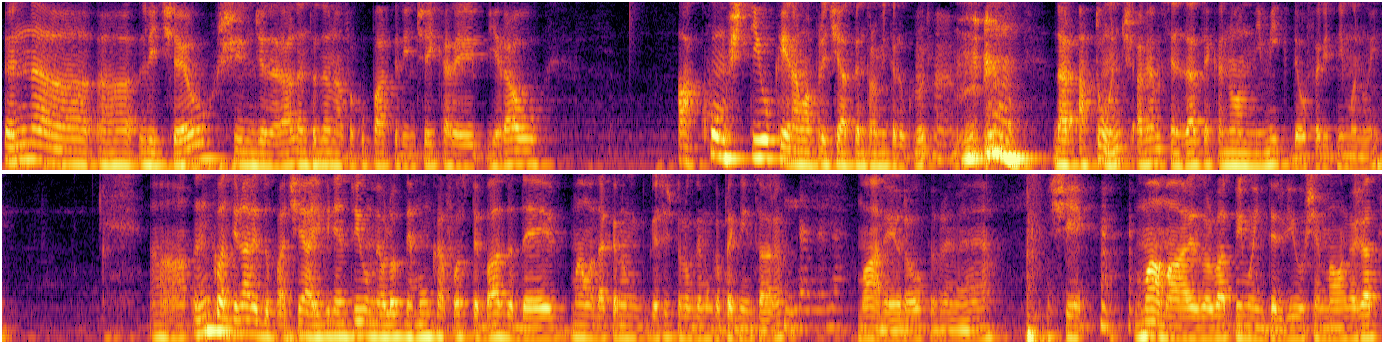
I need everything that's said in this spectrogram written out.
în uh, uh, liceu și în general întotdeauna am făcut parte din cei care erau acum știu că eram apreciat pentru anumite lucruri, uh-huh. dar atunci aveam senzația că nu am nimic de oferit nimănui Uh, în continuare, după aceea, evident, primul meu loc de muncă a fost pe bază de, mamă, dacă nu găsești un loc de muncă, plec din țară. Da, da, da. Mare rău pe vremea aia. Și mama a rezolvat primul interviu și m-am angajat.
